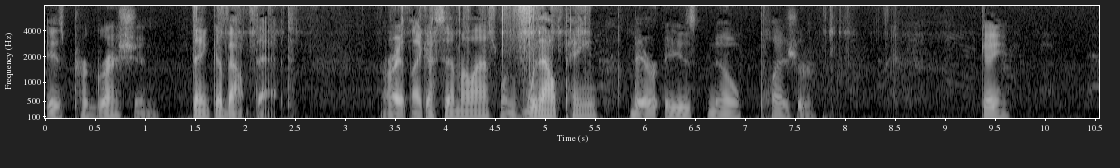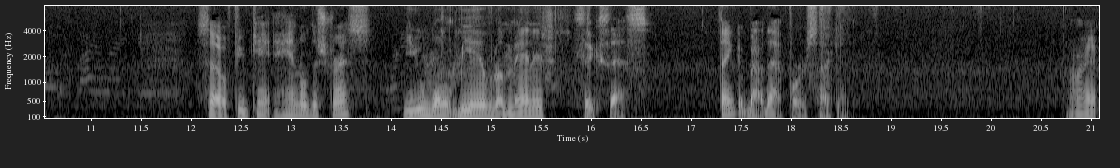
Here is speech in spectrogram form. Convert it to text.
is progression. Think about that. All right, like I said in my last one, without pain, there is no pleasure. Okay? So, if you can't handle the stress, you won't be able to manage success. Think about that for a second. All right?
